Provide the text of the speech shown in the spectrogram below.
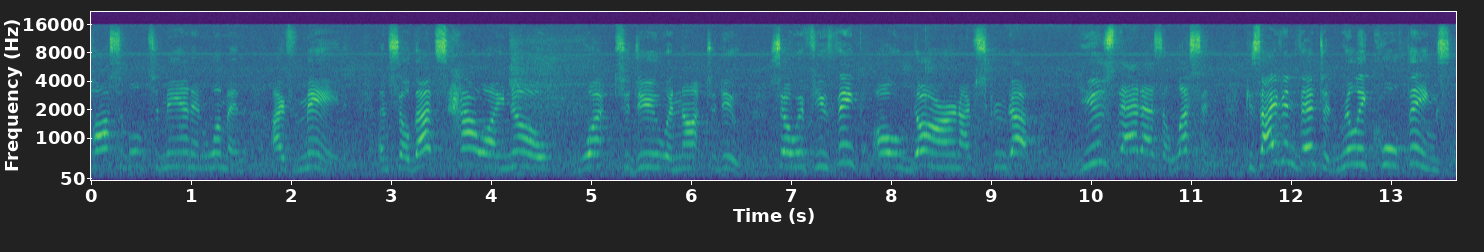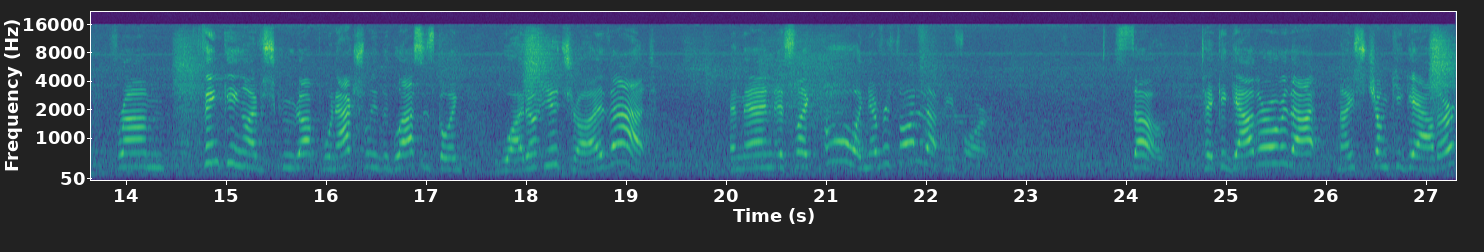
possible to man and woman I've made. And so that's how I know what to do and not to do. So if you think, oh darn, I've screwed up, use that as a lesson. Because I've invented really cool things from thinking I've screwed up when actually the glass is going, why don't you try that? And then it's like, oh, I never thought of that before. So take a gather over that, nice chunky gather.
